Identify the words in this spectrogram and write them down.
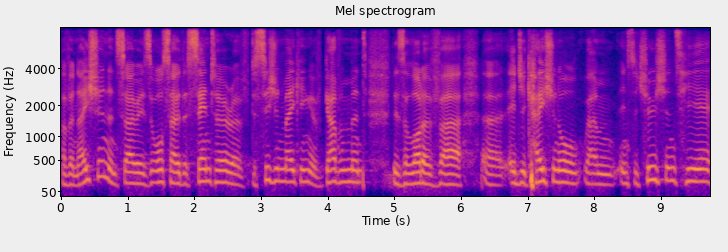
of a nation, and so is also the centre of decision making, of government. There's a lot of uh, uh, educational um, institutions here.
